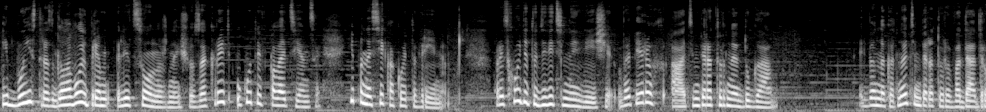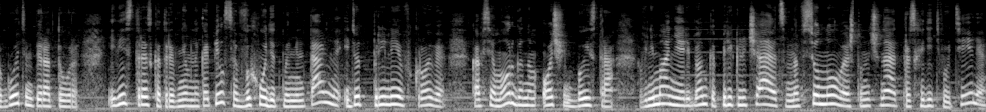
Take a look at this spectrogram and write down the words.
и быстро с головой, прям лицо нужно еще закрыть, укутай в полотенце и поноси какое-то время. Происходят удивительные вещи. Во-первых, а, температурная дуга Ребенок одной температуры, вода другой температуры. И весь стресс, который в нем накопился, выходит моментально, идет прилив крови ко всем органам очень быстро. Внимание ребенка переключается на все новое, что начинает происходить в его теле.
